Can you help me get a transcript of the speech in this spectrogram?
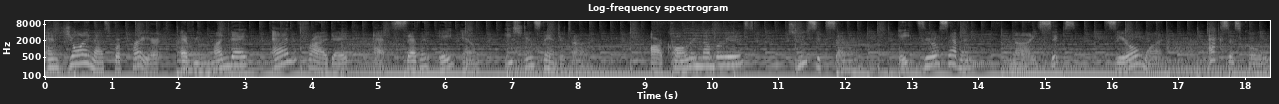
And join us for prayer every Monday and Friday at 7 a.m. Eastern Standard Time. Our call-in number is 267 807 9601. Access code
